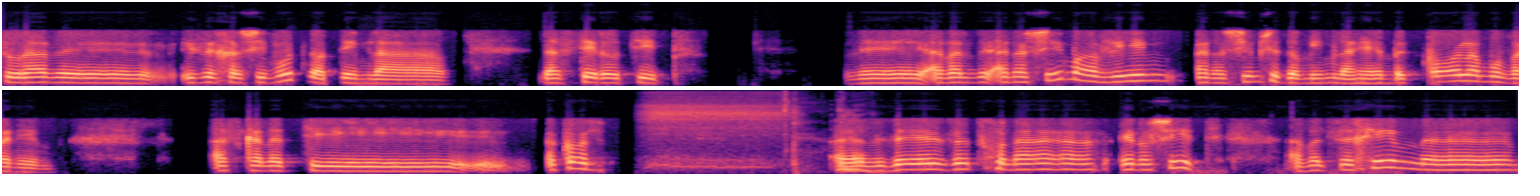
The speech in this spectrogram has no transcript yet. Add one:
צורה ואיזה חשיבות נותנים לסטריאוטיפ. ו... אבל אנשים אוהבים אנשים שדומים להם בכל המובנים. השכלתי, הכל. אה, וזו תכונה אנושית, אבל צריכים uh,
